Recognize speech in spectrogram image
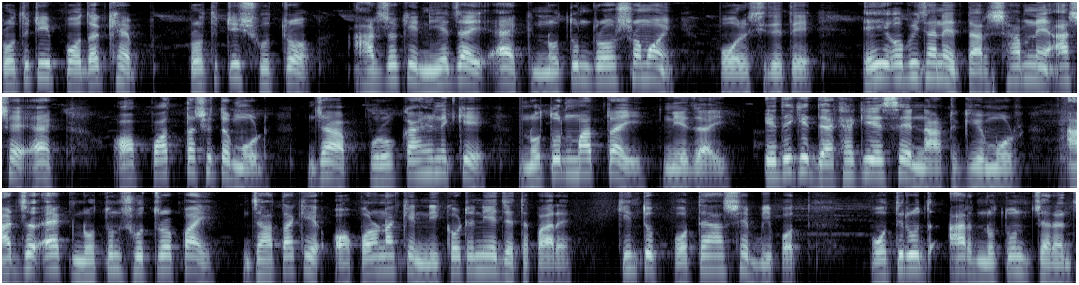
প্রতিটি পদক্ষেপ, প্রতিটি সূত্র আর্যকে নিয়ে যায় এক নতুন রহস্যময় পরিস্থিতিতে। এই অভিযানে তার সামনে আসে এক অপ্রত্যাশিত মোড়, যা পুরো কাহিনীকে নতুন মাত্রায় নিয়ে যায়। এদিকে দেখা গিয়েছে নাটকীয় মোড়। আর্য এক নতুন সূত্র পায় যা তাকে অপর্ণাকে নিকটে নিয়ে যেতে পারে, কিন্তু পথে আসে বিপদ। প্রতিরোধ আর নতুন চ্যালেঞ্জ।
